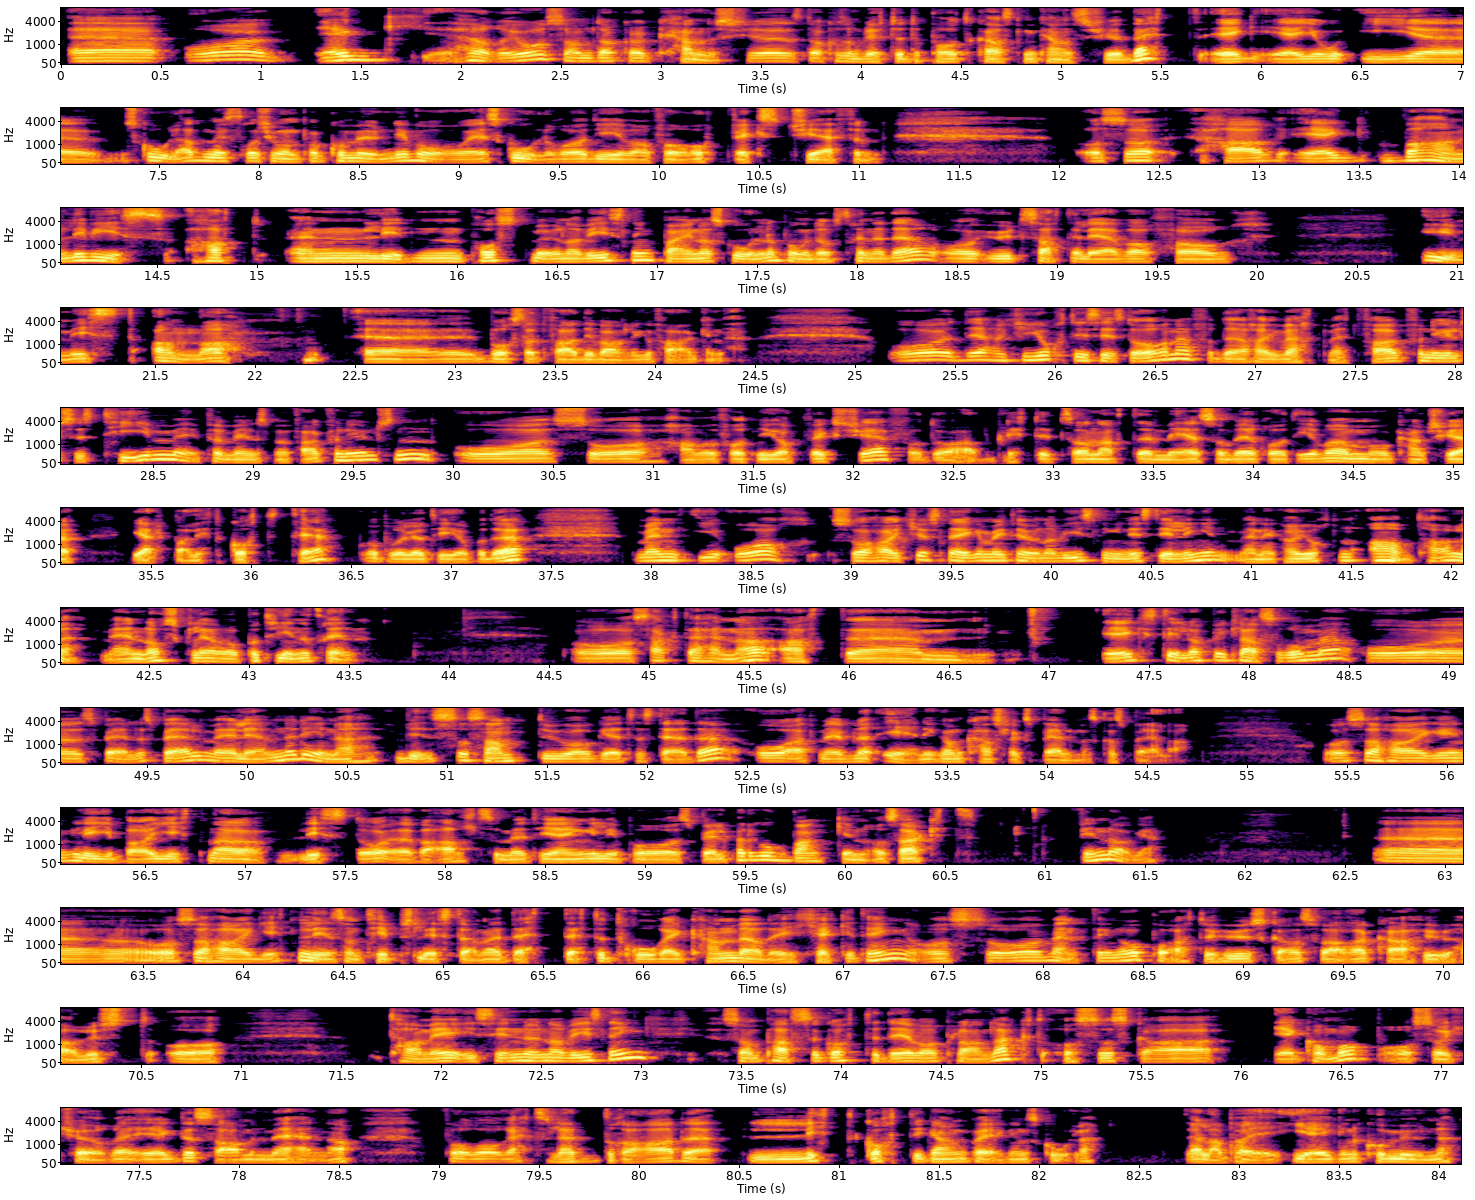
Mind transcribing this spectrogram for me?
Eh, og jeg hører jo, som dere kanskje, dere som lytter til podkasten kanskje vet, jeg er jo i eh, skoleadministrasjonen på kommunenivå og er skolerådgiver for oppvekstsjefen. Og så har jeg vanligvis hatt en liten post med undervisning på en av skolene på ungdomstrinnet der, og utsatt elever for ymist anna, eh, bortsett fra de vanlige fagene. Og det har jeg ikke gjort de siste årene, for der har jeg vært med et fagfornyelsesteam i forbindelse med fagfornyelsen. Og så har vi fått ny oppvekstsjef, og da har det blitt litt sånn at vi som er rådgivere må kanskje hjelpe litt godt til og bruke tida på det. Men i år så har jeg ikke sneket meg til undervisningen i stillingen, men jeg har gjort en avtale med en norsklærer på tiende trinn. Og sagt til henne at um, jeg stiller opp i klasserommet og spiller spill med elevene dine, hvis så sant du òg er til stede, og at vi blir enige om hva slags spill vi skal spille. Og så har jeg egentlig bare gitt henne lista over alt som er tilgjengelig på Spillpedagogbanken, og sagt finn noe. Uh, og så har jeg gitt en liten sånn tipsliste med dette, dette tror jeg kan være de kjekke ting. Og så venter jeg nå på at hun skal svare hva hun har lyst å ta med i sin undervisning, som passer godt til det var planlagt. Og så skal jeg komme opp, og så kjører jeg det sammen med henne for å rett og slett dra det litt godt i gang på egen skole. Eller på, i egen kommune.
